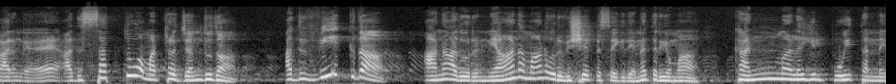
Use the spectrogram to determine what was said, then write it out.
பாருங்க அது சத்துவமற்ற ஜந்து தான் அது வீக் தான் ஆனா அது ஒரு ஞானமான ஒரு விஷயத்தை செய்யுது. என்ன தெரியுமா? கண்மலையில் போய் தன்னை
